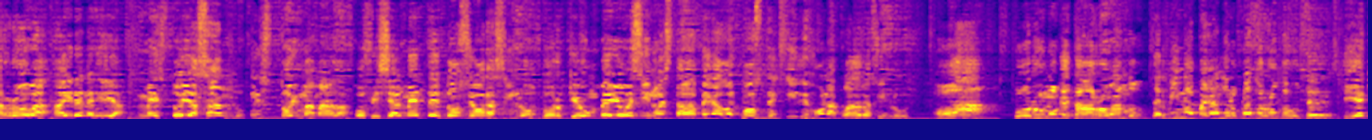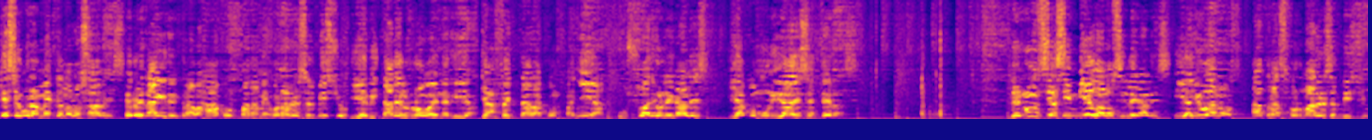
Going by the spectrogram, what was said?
arroba aire energía. Me estoy asando, estoy mamada. Oficialmente 12 horas sin luz porque un bello vecino estaba pegado al poste y dejó la cuadra sin luz. ¡Hola! Por uno que estaba robando, termina pagando los platos rotos ustedes. Y es que seguramente no lo sabes, pero en aire trabajamos para mejorar el servicio y evitar el robo de energía que afecta a la compañía, usuarios legales y a comunidades enteras. Denuncia sin miedo a los ilegales y ayúdanos a transformar el servicio.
